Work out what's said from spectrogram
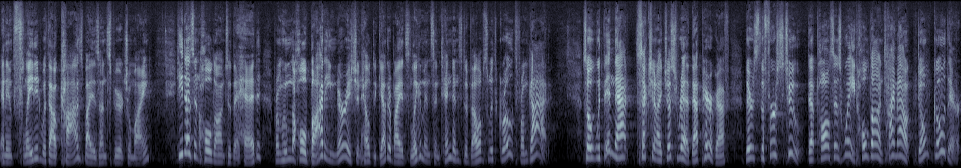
and inflated without cause by his unspiritual mind. He doesn't hold on to the head, from whom the whole body, nourished and held together by its ligaments and tendons, develops with growth from God. So, within that section I just read, that paragraph, there's the first two that Paul says, wait, hold on, time out, don't go there.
